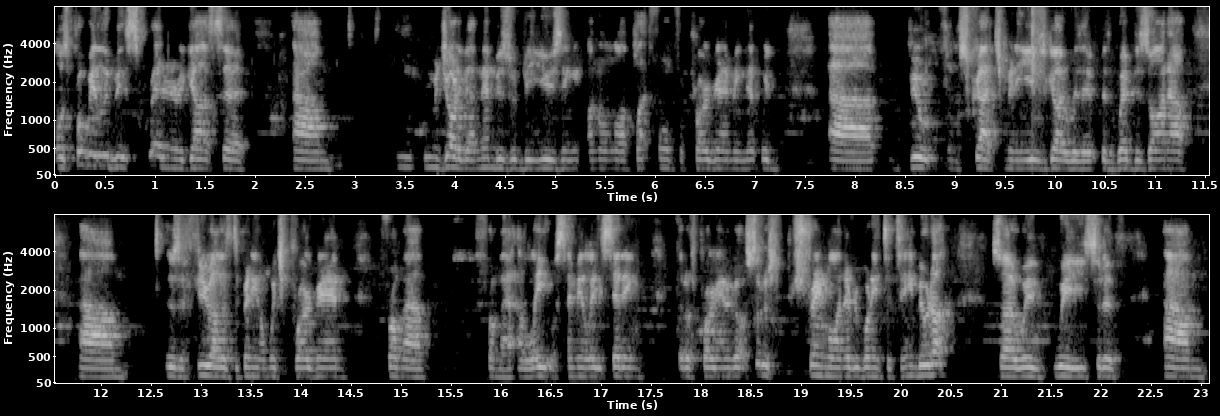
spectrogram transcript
was probably a little bit spread in regards to um, the majority of our members would be using an online platform for programming that we'd uh, built from scratch many years ago with a, with a web designer. Um, there's a few others depending on which program from a from an elite or semi-elite setting that I was programming. But sort of streamlined everybody into team builder. So we we sort of um,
